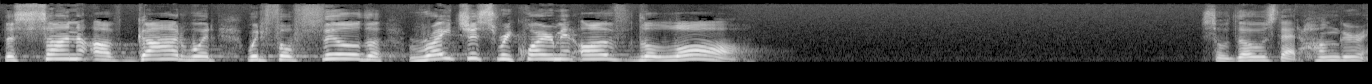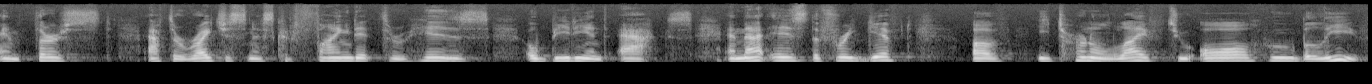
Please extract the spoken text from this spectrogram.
the Son of God would, would fulfill the righteous requirement of the law. So those that hunger and thirst after righteousness could find it through his obedient acts. And that is the free gift of eternal life to all who believe.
